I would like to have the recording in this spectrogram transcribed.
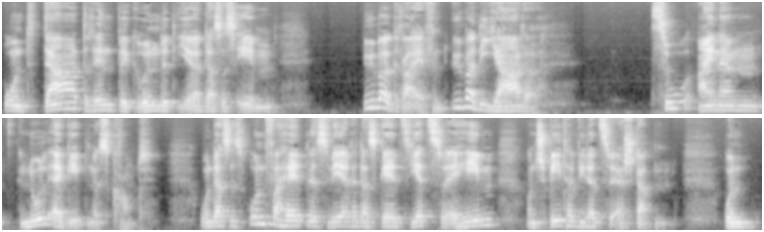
Und da drin begründet ihr, dass es eben übergreifend über die Jahre zu einem Nullergebnis kommt und dass es Unverhältnis wäre, das Geld jetzt zu erheben und später wieder zu erstatten. Und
